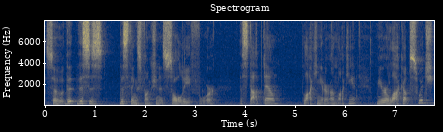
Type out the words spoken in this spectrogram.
so th this is this thing's function is solely for the stop down, locking it or unlocking it. Mirror lockup switch.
